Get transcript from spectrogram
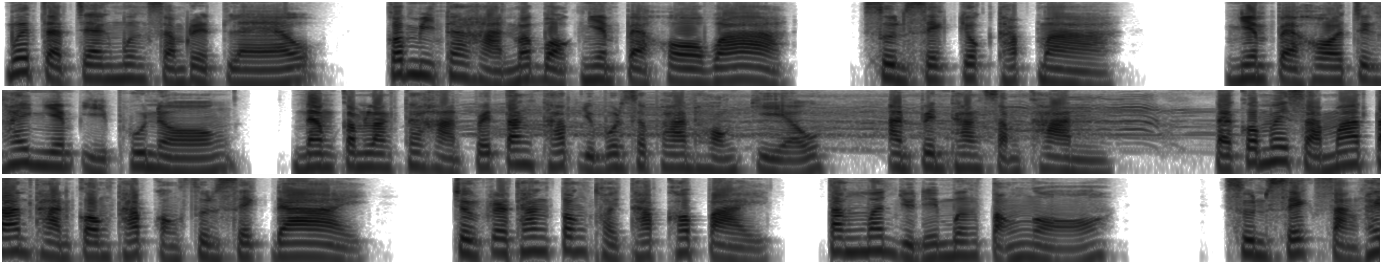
เมื่อจัดแจงเมืองสำเร็จแล้ว ก็มีทหารมาบอกเงียมแปะฮอว่าซุนเซ็กยกทัพมา เงียมแปะฮอจึงให้เงียมอีผู้น้องนำกำลังทหารไปตั้งทัพอยู่บนสะพานหองเกียว อันเป็นทางสำคัญ แต่ก็ไม่สามารถต้านทานกองทัพของซุนเซ็กได้ จนกระทั่งต้องถอยทัพเข้าไป ตั้งมั่นอยู่ในเมืองตองหงอซุนเซ็กสั่งให้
